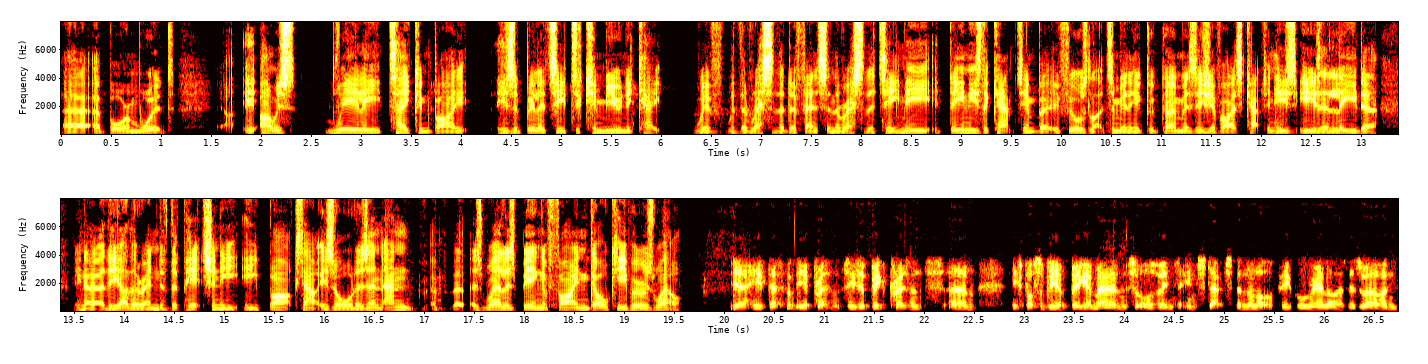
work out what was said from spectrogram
uh, at Boreham Wood, I, I was really taken by his ability to communicate with, with the rest of the defence and the rest of the team. He Deeney's the captain, but it feels like to me that Gomes is your vice captain. He's he's a leader, you know, at the other end of the pitch, and he, he barks out his orders, and, and uh, as well as being a fine goalkeeper as well. Yeah, he's definitely a presence. He's a big presence. Um, he's possibly a bigger man, sort of in, in stature than a lot of people realise as well. And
